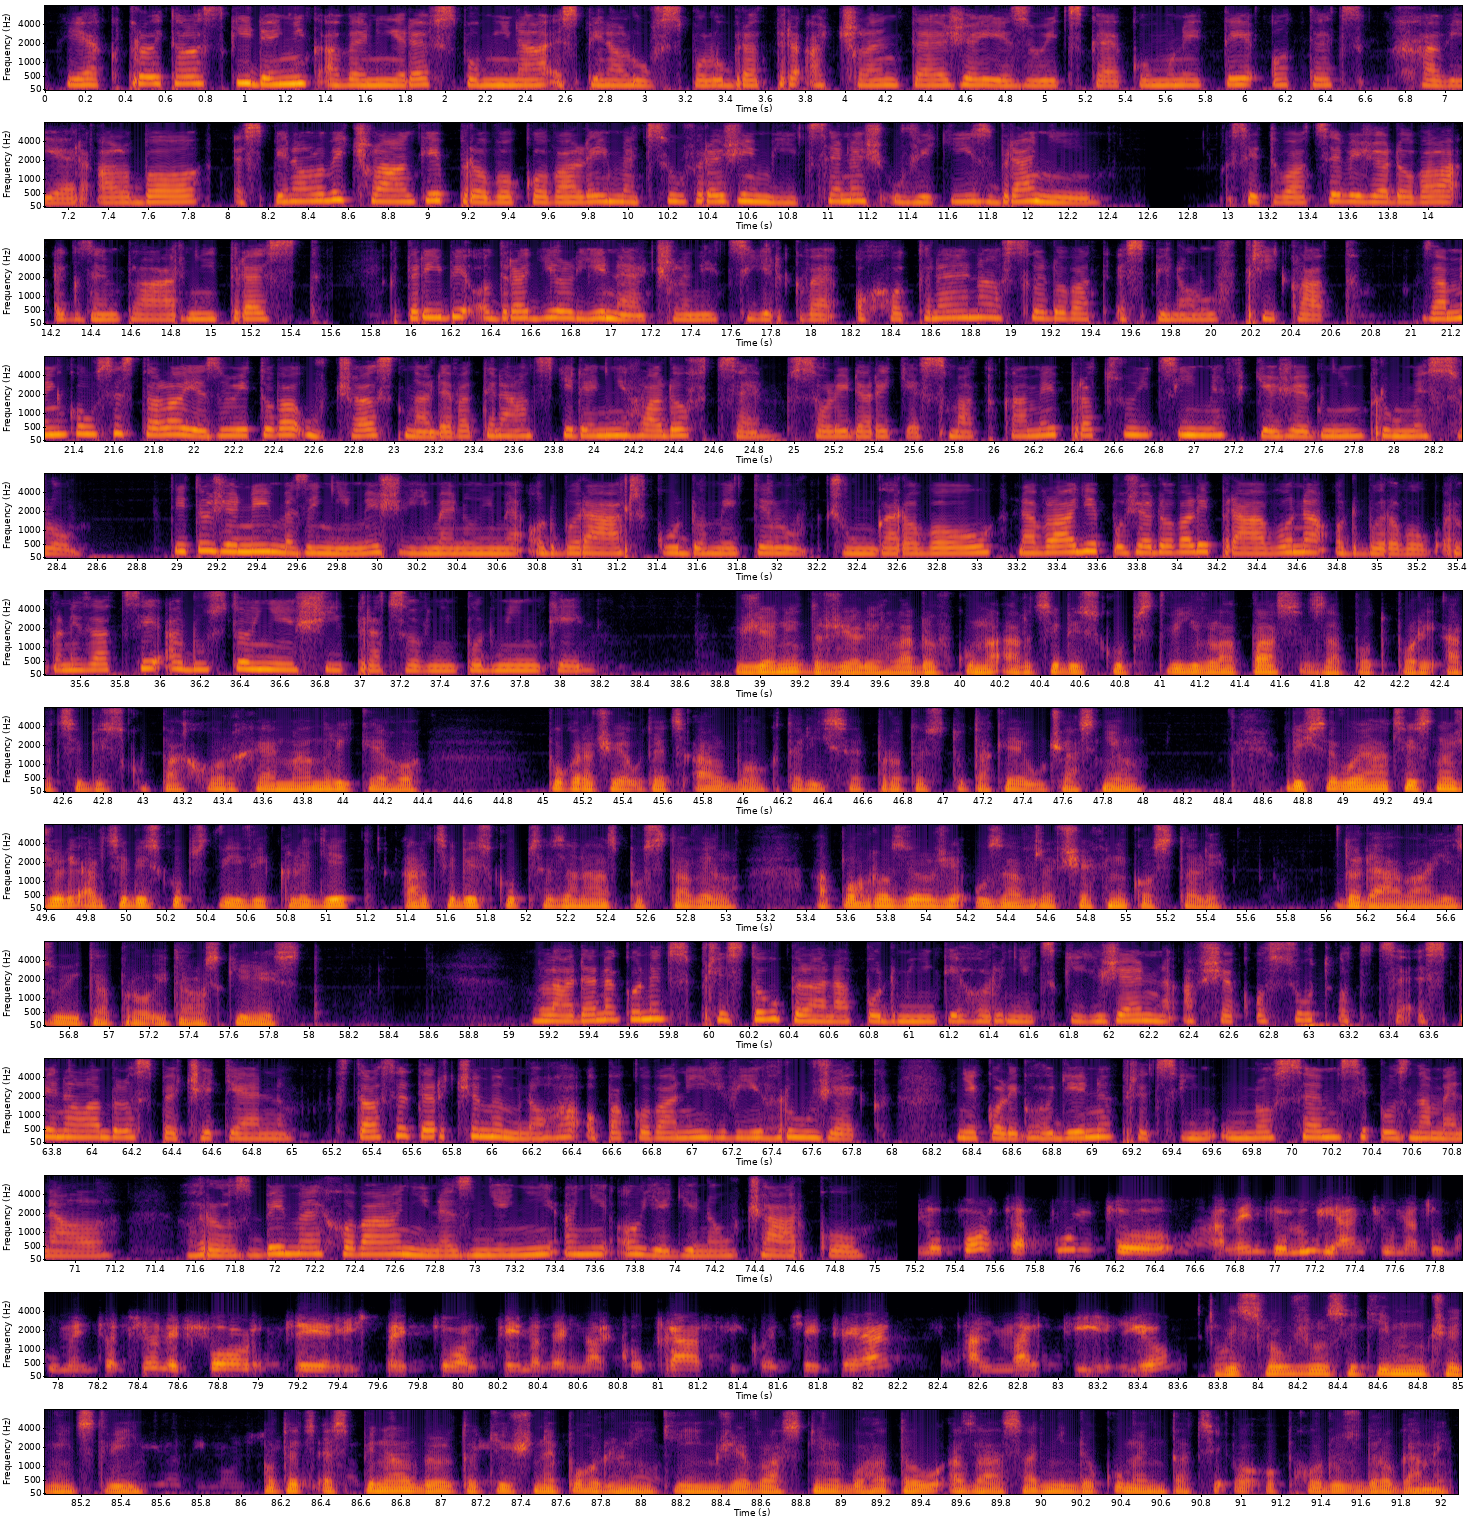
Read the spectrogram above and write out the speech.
Jak pro italský deník Avenire vzpomíná Espinalův spolubratr a člen téže jezuitské komunity otec Javier Albo, Espinalovi články provokovaly Mecův režim více než užití zbraní. Situace vyžadovala exemplární trest, který by odradil jiné členy církve ochotné následovat Espinolův příklad. Záminkou se stala jezuitova účast na 19-denní hladovce v solidaritě s matkami pracujícími v těžebním průmyslu. Tyto ženy, mezi nimiž výjmenujeme odborářku Domitilu Čungarovou, na vládě požadovali právo na odborovou organizaci a důstojnější pracovní podmínky. Ženy držely hladovku na arcibiskupství v Lapas za podpory arcibiskupa Jorge Manriqueho, pokračuje otec Albo, který se protestu také účastnil. Když se vojáci snažili arcibiskupství vyklidit, arcibiskup se za nás postavil a pohrozil, že uzavře všechny kostely, dodává jezuita pro italský list. Vláda nakonec přistoupila na podmínky hornických žen, avšak osud otce Espinala byl spečetěn. Stal se terčem mnoha opakovaných výhrůžek. Několik hodin před svým únosem si poznamenal. Hrozby mé chování nezmění ani o jedinou čárku. Lo porta appunto, avendo lui anche una documentazione forte rispetto al tema del narcotraffico, eccetera, al martirio. Vysloužil si tím mučednictví. Otec Espinal byl totiž nepohodlný tím, že vlastnil bohatou a zásadní dokumentaci o obchodu s drogami.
